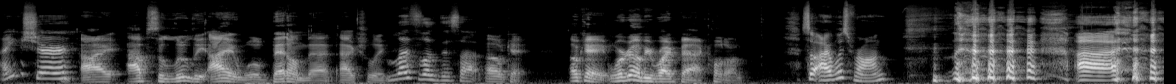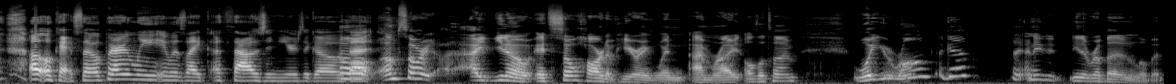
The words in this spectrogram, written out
Are you sure? I absolutely, I will bet on that. Actually, Let's look this up. okay, okay, we're gonna be right back. Hold on. So I was wrong. uh, oh, okay. So apparently it was like a thousand years ago Oh, that. I'm sorry. I, you know, it's so hard of hearing when I'm right all the time. Were you're wrong again? I, need to need to rub that in a little bit.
